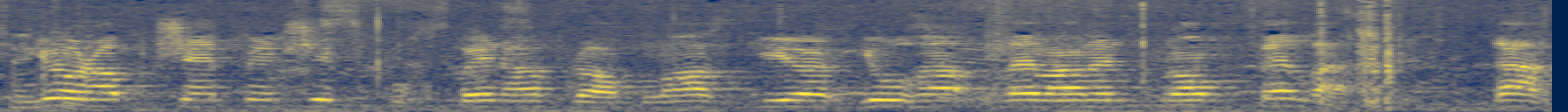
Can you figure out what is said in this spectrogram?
Thank Europe you. Championship winner from last year, Juho Levanen from Finland. Done.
